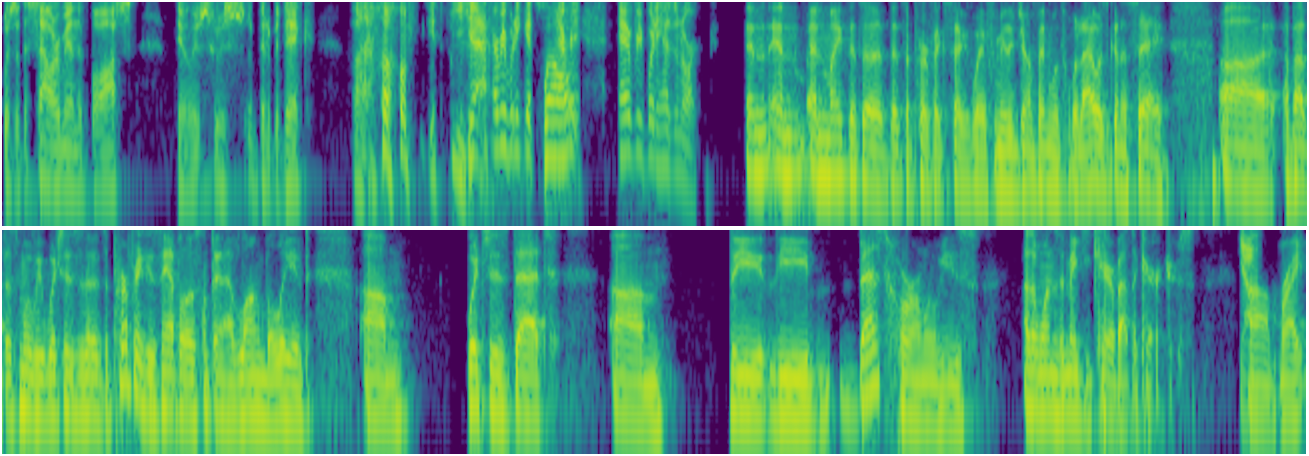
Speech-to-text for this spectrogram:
was it the salaryman, the boss, you know, who's who's a bit of a dick. Um, you know, Yeah. everybody gets Well- every everybody has an arc. and and and Mike, that's a that's a perfect segue for me to jump in with what I was going to say uh, about this movie, which is that it's a perfect example of something I've long believed, um, which is that um, the the best horror movies are the ones that make you care about the characters, Yep. um, right?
